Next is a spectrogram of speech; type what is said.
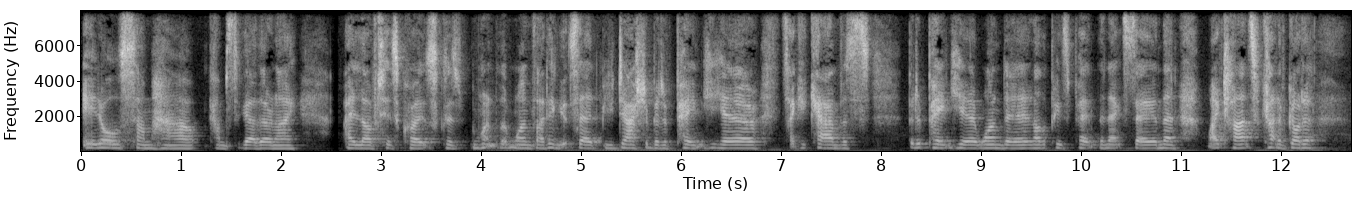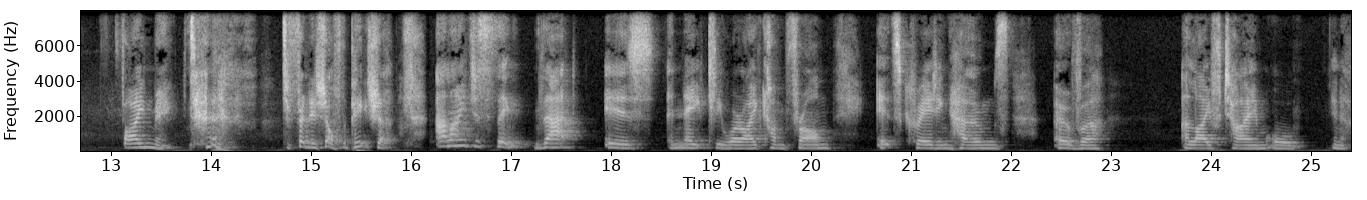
It all somehow comes together. And I, I loved his quotes because one of the ones I think it said, "You dash a bit of paint here, it's like a canvas, bit of paint here one day, another piece of paint the next day, and then my clients have kind of got to find me to, to finish off the picture." And I just think that is innately where I come from. It's creating homes over a lifetime, or you know,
